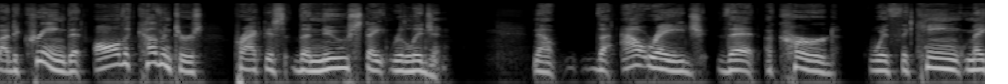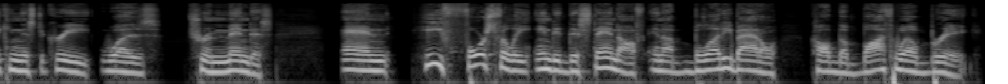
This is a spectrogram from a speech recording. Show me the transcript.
by decreeing that all the Covenanters practice the new state religion. Now, the outrage that occurred with the king making this decree was tremendous. And he forcefully ended this standoff in a bloody battle called the Bothwell Brig.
